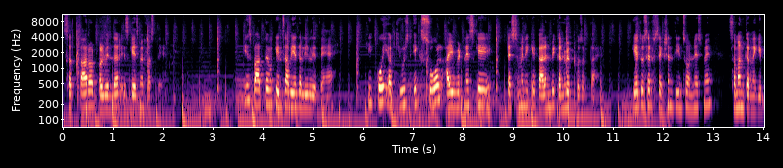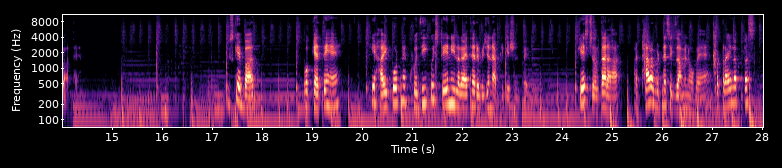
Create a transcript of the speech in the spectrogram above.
सत्कार और पलविंदर इस केस में फंसते हैं। इस बात पे वकील साहब ये दलील देते हैं कि कोई अक्यूज एक सोल आई विटनेस के टेस्टमनी के कारण भी कन्विक्ट हो सकता है। ये तो सिर्फ़ सेक्शन 319 में समन करने की बात है। उसके बाद वो कहते हैं कि हाई कोर्ट ने खुद ही कोई स्टे नहीं लगाया था रिवीजन एप्लीकेशन पे। केस चलता रहा 18 विटनेस एग्जामिन हो गए हैं और ट्रायल अब बस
